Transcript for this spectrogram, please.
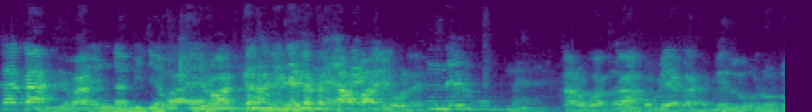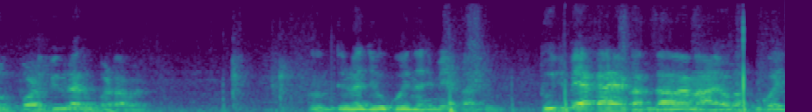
કાકા. એંડા બીજા વાયા વાત કરા કે એટલે કે થાપા આવ્યો ને તારો બાપ કાકો મેં કહે મેં લોટો પડ પીવડાય તું ફટાફટ. ઊંધીડા જેવું કોઈ નહીં મેં તું જ કંધારા ના કોઈ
